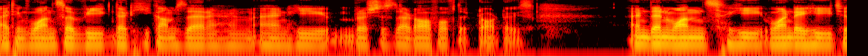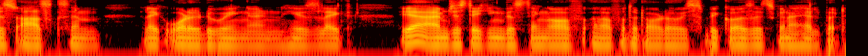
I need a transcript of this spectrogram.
I think once a week that he comes there and and he brushes that off of the tortoise, and then once he one day he just asks him like what are you doing? And he's like yeah i'm just taking this thing off uh, for the tortoise because it's gonna help it.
